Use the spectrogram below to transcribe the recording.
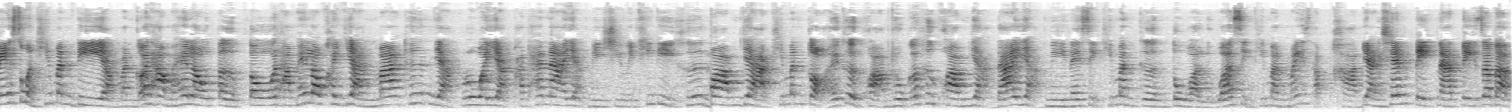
ในส่วนที่มันดีอะมันก็ทำให้เราเติบโตทำให้เราขยันมากขึ้น อยากรวยอยากพัฒนาอยากมีชีวิตที่ดีขึ้น ความอยากที่มันเกาะให้เกิดความทุกข์ก็คือความอยากได้อยากมีในสิ่งที่มันเกินตัวหรือว่าสิ่งที่มันไม่สำคัญ อย่างเช่นติ๊กนะติ๊กจะแบบ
